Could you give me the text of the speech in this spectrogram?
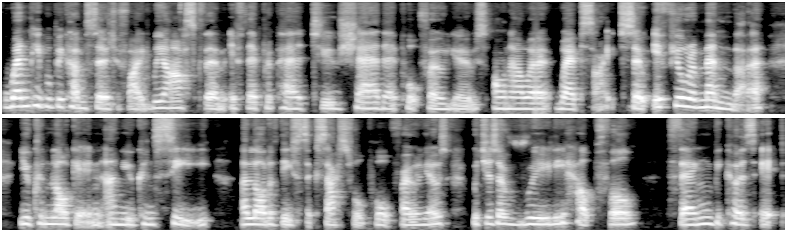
when people become certified, we ask them if they're prepared to share their portfolios on our website. So if you're a member, you can log in and you can see a lot of these successful portfolios, which is a really helpful thing because it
